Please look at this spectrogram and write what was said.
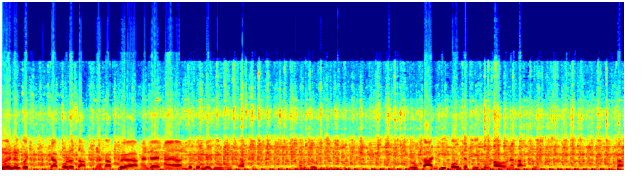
มือนึงก็จับโทรศัพท์นะครับ เพื่อให้ได้ให้ท่านผู้ชมได้ดูนะครับท่านผู้ชมดูการที่โคนสปีดของเขานะครับครับ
